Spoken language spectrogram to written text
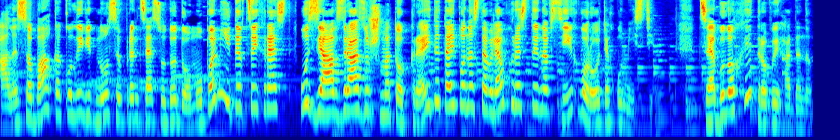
Але собака, коли відносив принцесу додому, помітив цей хрест, узяв зразу шматок крейди та й понаставляв хрести на всіх воротях у місті. Це було хитро вигадано,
